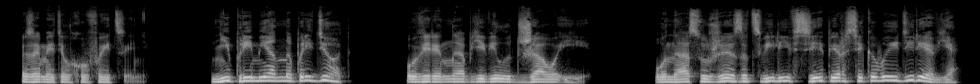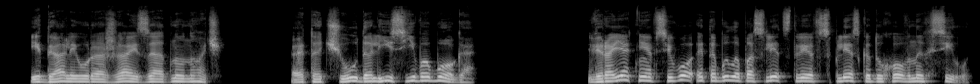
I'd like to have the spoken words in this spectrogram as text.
– заметил Хуфэйцинь. «Непременно придет», – уверенно объявил Джао И. «У нас уже зацвели все персиковые деревья и дали урожай за одну ночь. Это чудо лисьего бога». Вероятнее всего, это было последствие всплеска духовных сил,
